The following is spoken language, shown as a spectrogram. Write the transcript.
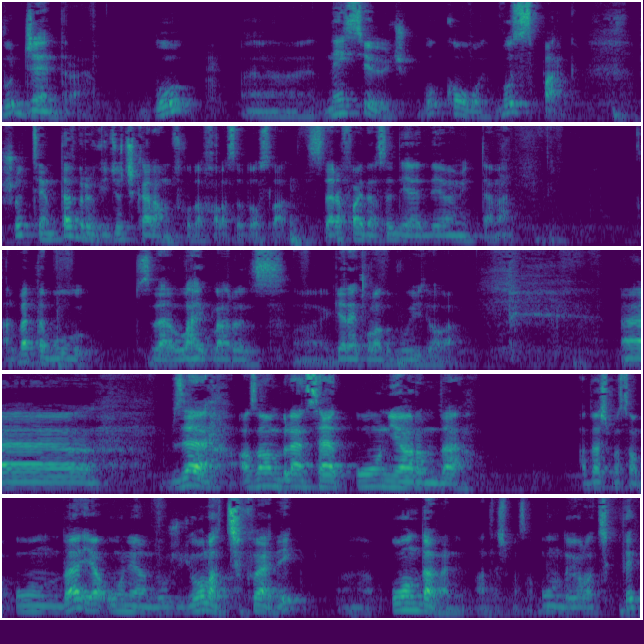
bu gentra bu nexia 3 bu cobalt bu spark. Shu tempda bir video chiqaramiz xudo xohlasa do'stlar. Sizlarga foydasi deya deb umiddaman. Albatta bu sizlar layklaringiz kerak e, bo'ladi bu videoga. E, biza azon bilan soat o'n yarimda adashmasam o'nda yo o'n yarimda уже yo'lga chiqmadik. E, o'nda adashmasam o'nda yo'lga chiqdik.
